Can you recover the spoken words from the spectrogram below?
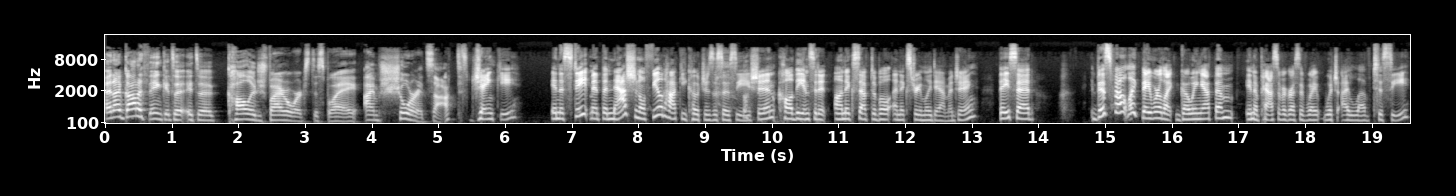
And I've got to think it's a it's a college fireworks display. I'm sure it sucked. Janky. In a statement, the National Field Hockey Coaches Association called the incident unacceptable and extremely damaging. They said, this felt like they were like going at them in a passive aggressive way, which I love to see.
